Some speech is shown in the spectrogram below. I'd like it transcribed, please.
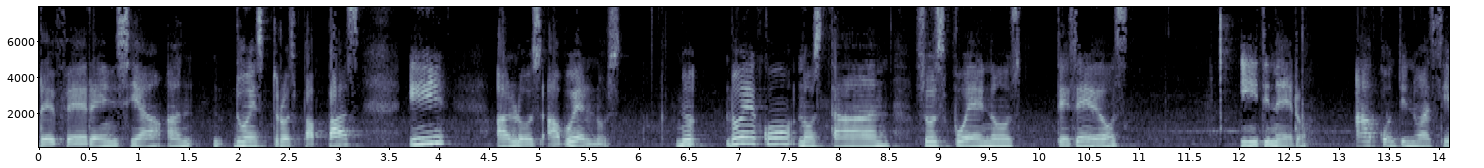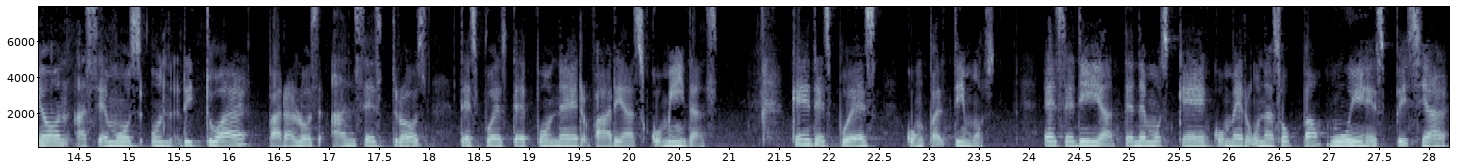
referencia a nuestros papás y a los abuelos. Luego nos dan sus buenos deseos y dinero. A continuación hacemos un ritual para los ancestros después de poner varias comidas que después compartimos. Ese día tenemos que comer una sopa muy especial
